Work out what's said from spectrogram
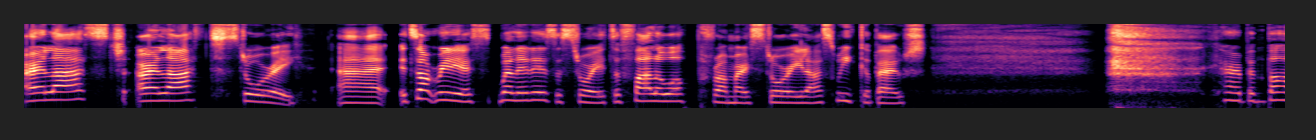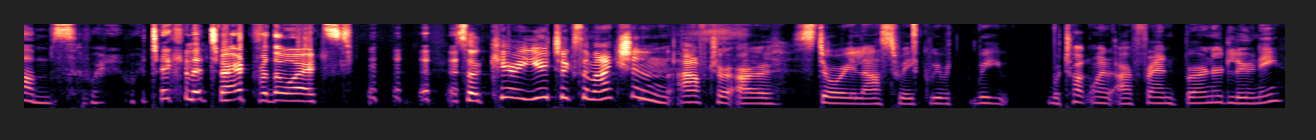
our last our last story. Uh, it's not really a s- well. It is a story. It's a follow up from our story last week about carbon bombs. We're, we're taking a turn for the worst. So, Ciara, you took some action after our story last week. We were we were talking about our friend Bernard Looney,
